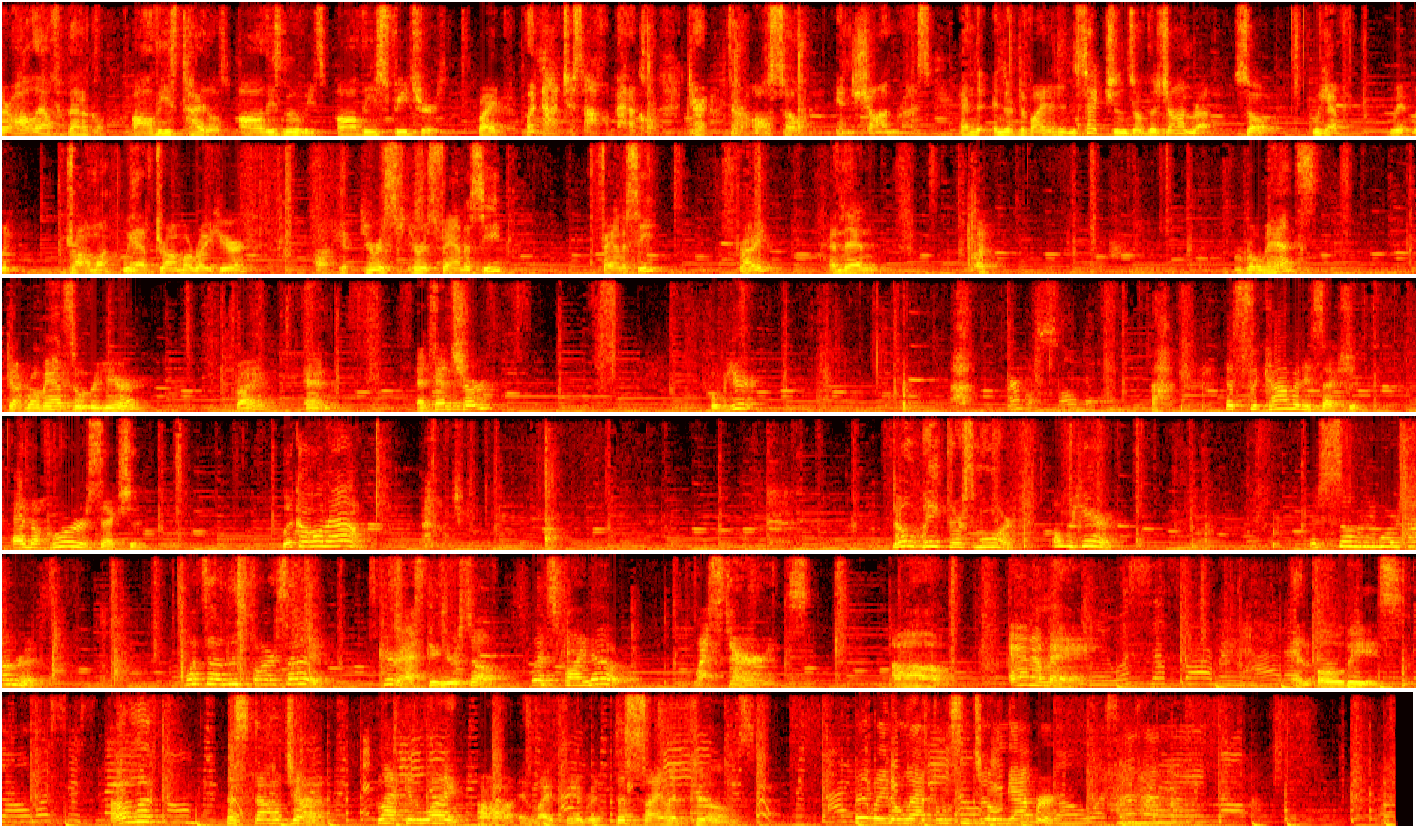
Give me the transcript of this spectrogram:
they're all alphabetical. All these titles, all these movies, all these features, right? But not just alphabetical. They're they're also in genres, and and they're divided in sections of the genre. So we have we, we, drama. We have drama right here. Uh, here, here is here is fantasy, fantasy, right? And then what? Romance. Got romance over here, right? And adventure over here. Grandpa. That's the comedy section and the horror section. Look all around. No, wait, there's more. Over here. There's so many more genres. What's on this far side? You're asking yourself. Let's find out. Westerns. Oh, anime. And oldies. Oh, look. Nostalgia. Black and white. Oh, and my favorite, the silent films. That way you don't have to listen to them yapper.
